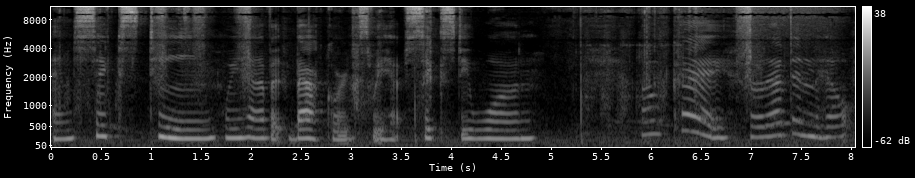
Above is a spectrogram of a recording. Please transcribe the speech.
and 16, we have it backwards, we have 61. Okay, so that didn't help.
